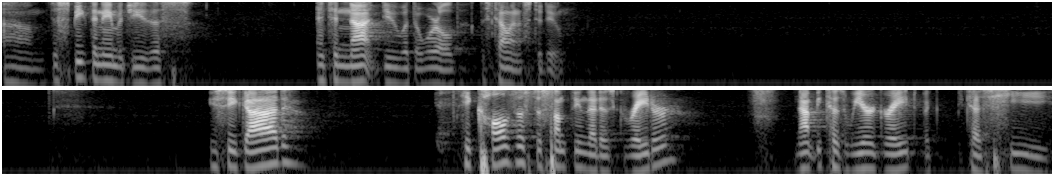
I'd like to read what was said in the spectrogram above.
um, to speak the name of Jesus and to not do what the world is telling us to do. You see, God, He calls us to something that is greater, not because we are great, but because He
